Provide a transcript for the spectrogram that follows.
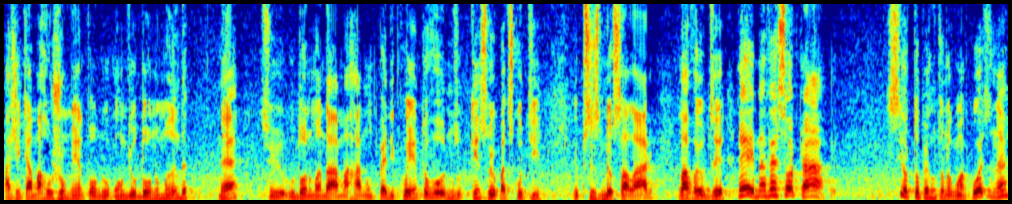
a gente amarra o jumento onde, onde o dono manda, né? Se o dono mandar amarrar num pé de coentro, eu vou, quem sou eu para discutir? Eu preciso do meu salário, lá vou eu dizer, ei, mas vai soltar. Se eu estou perguntando alguma coisa, né?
